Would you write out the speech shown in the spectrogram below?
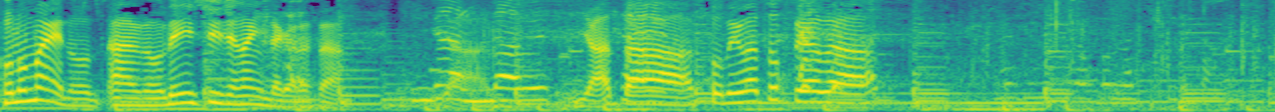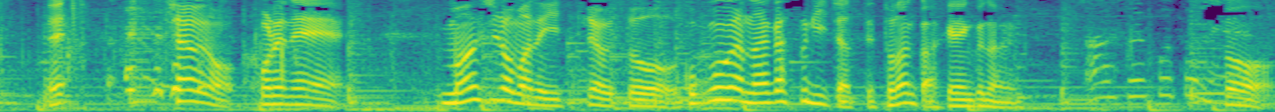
この前のあの練習じゃないんだからさ。ガンダム。やだ。それはちょっとやだ。え？ちゃうの。これね真後ろまで行っちゃうとここが長すぎちゃってトランク開けれなくなる。あそういうことね。そ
